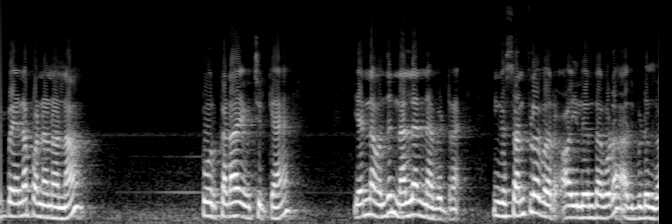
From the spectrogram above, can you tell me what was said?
இப்போ என்ன பண்ணணும்னா இப்போ ஒரு கடாயை வச்சுருக்கேன். எண்ணெய் வந்து நல்லெண்ணெய் விடுறேன். நீங்கள் சன்ஃப்ளவர் ஆயில் இருந்தால் கூட அது விடுங்க.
